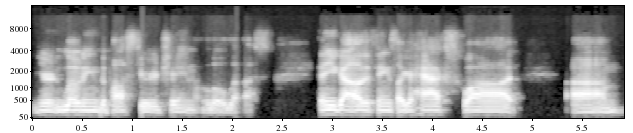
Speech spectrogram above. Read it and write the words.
you're loading the posterior chain a little less. Then you got other things like a hack squat, um,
